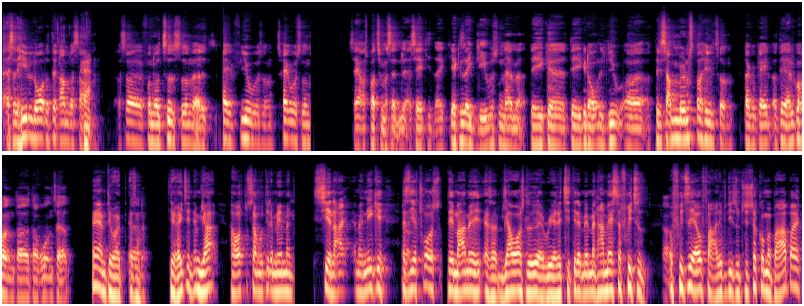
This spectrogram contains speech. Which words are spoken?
Altså det hele lortet, det ramler sammen. Ja. Og så øh, for noget tid siden, hvad er det, tre, fire uger siden, tre uger siden, sagde jeg også bare til mig selv, altså jeg gider ikke, jeg gider ikke leve sådan her med. Det er ikke, øh, det er ikke et ordentligt liv, og, det er de samme mønstre hele tiden, der går galt, og det er alkoholen, der, der er roden til alt. Ja, jamen, det var, altså, det. det er rigtigt. Jamen, jeg har også på samme måde det der med, at man siger nej, at man ikke, altså jeg tror også, det er meget med, altså jeg har også levet af reality, det der med, at man har masser af fritid. Ja. Ja. Og fritid er jo farligt, fordi som så går man på arbejde,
